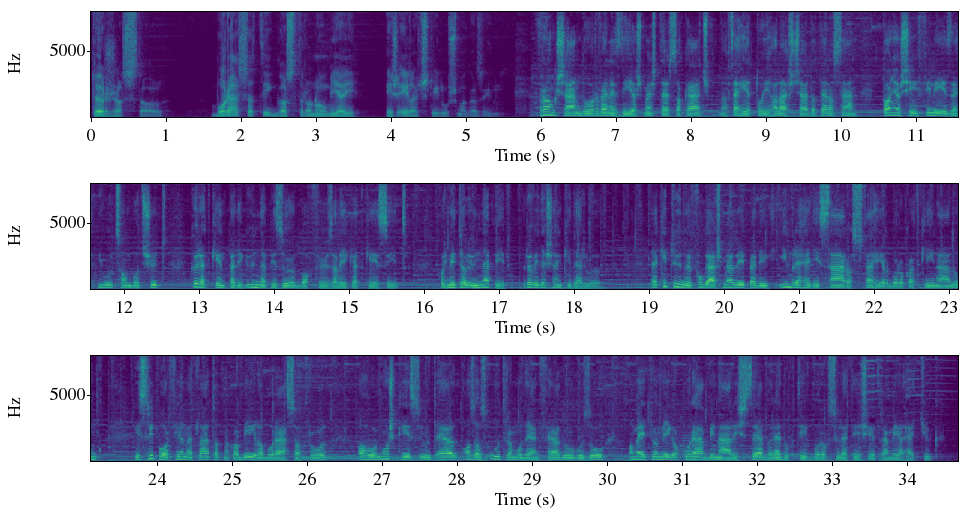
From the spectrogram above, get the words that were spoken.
Törzsasztal, borászati, gasztronómiai és életstílus magazin. Frank Sándor, Venesz mesterszakács, a Fehértói halászcsárda teraszán tanyasi, filézett nyúlcombot süt, köretként pedig ünnepi zöldbab főzeléket készít. Hogy mitől ünnepi? Rövidesen kiderül. E kitűnő fogás mellé pedig Imrehegyi száraz fehérborokat kínálunk, hisz riportfilmet láthatnak a Béla borászatról, ahol most készült el az az ultramodern feldolgozó, amelytől még a korábbinál is szebb, reduktív borok születését remélhetjük.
